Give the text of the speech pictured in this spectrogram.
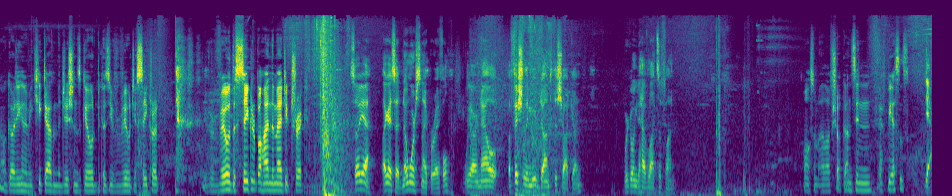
Oh god, you're going to be kicked out of the Magician's Guild because you've revealed your secret. you've revealed the secret behind the magic trick. So yeah, like I said, no more sniper rifle. We are now officially moved on to the shotgun. We're going to have lots of fun. Awesome, I love shotguns in FPSs. Yeah.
